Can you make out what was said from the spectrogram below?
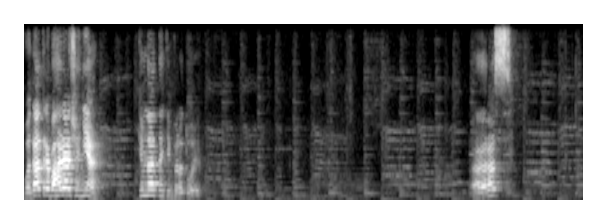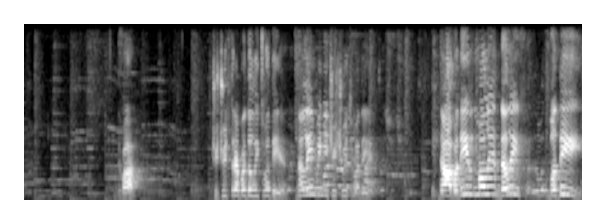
Вода треба гаряча? Ні. Кімнатної температури. Раз. Два. Чуть-чуть треба долити води. Налий мені чуть-чуть води. Да, води мали, дали води.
